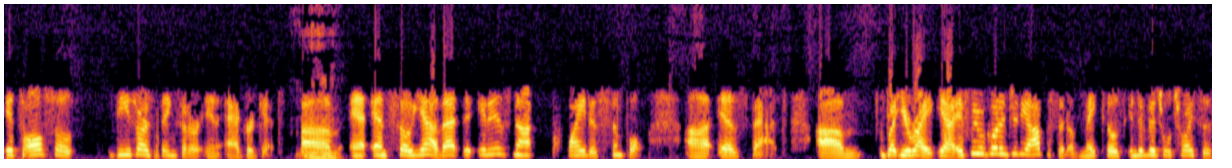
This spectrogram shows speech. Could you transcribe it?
it's also these are things that are in aggregate, mm-hmm. um, and, and so yeah, that it is not quite as simple uh, as that. Um, but you're right. Yeah, if we were going to do the opposite of make those individual choices,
